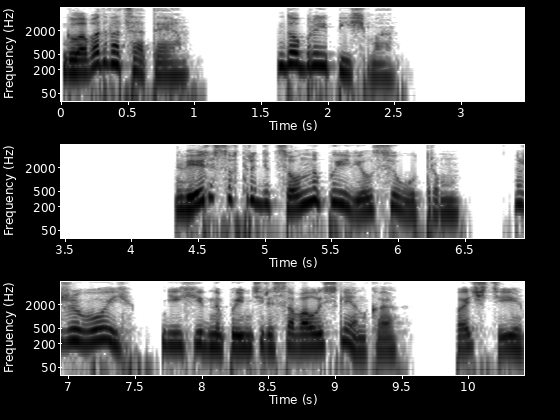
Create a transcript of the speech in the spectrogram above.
Глава 20. Добрые письма. Вересов традиционно появился утром. «Живой?» — ехидно поинтересовалась Ленка. «Почти.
